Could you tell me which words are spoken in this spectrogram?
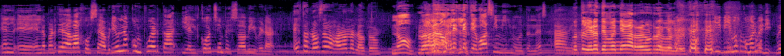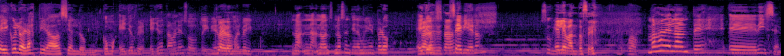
En, eh, en la parte de abajo se abrió una compuerta y el coche empezó a vibrar. Estos no se bajaron del auto. No, no, no, no, le, le llevó a sí mismo, ¿entendés? Ah. No tuvieron tiempo ni agarrar un revólver. Y vimos cómo el vehículo era aspirado hacia el ovni. Como ellos, ellos estaban en su auto y vieron Claro. cómo el vehículo. No, no, no, no se entiende muy bien, pero Claro, ellos está- se vieron subir. Elevándose. Wow. Más adelante eh, dice,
